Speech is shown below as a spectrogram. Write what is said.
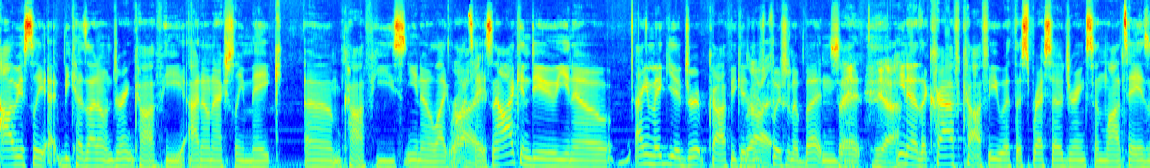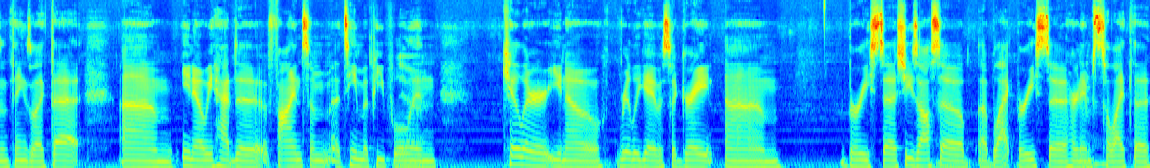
obviously uh, because I don't drink coffee, I don't actually make um, coffees, you know, like Right. lattes. Now I can do, you know, I can make you a drip coffee because you're just pushing a button. Same. But Yeah. you know, the craft coffee with espresso drinks and lattes and things like that. Um, you know, we had to find some a team of people Yeah. and Killer, you know, really gave us a great um, barista. She's also a, a black barista. Her name's Talitha.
